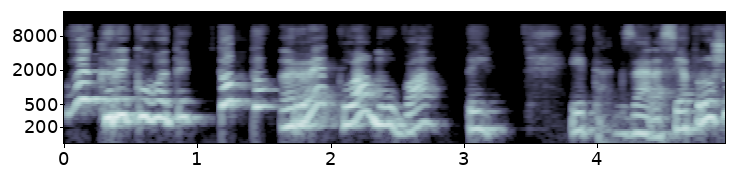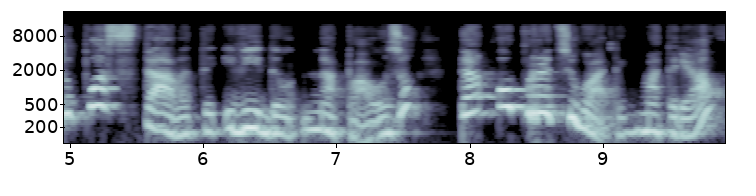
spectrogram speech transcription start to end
викрикувати, тобто рекламувати. І так, зараз я прошу поставити відео на паузу та опрацювати матеріал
